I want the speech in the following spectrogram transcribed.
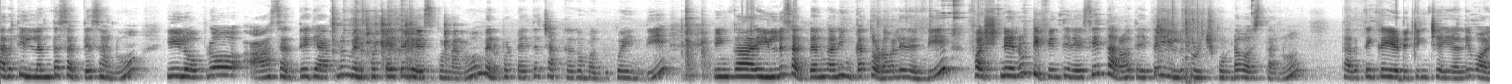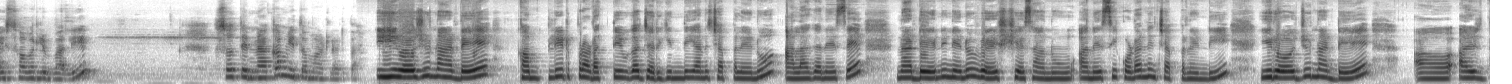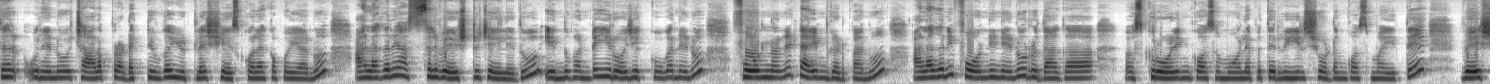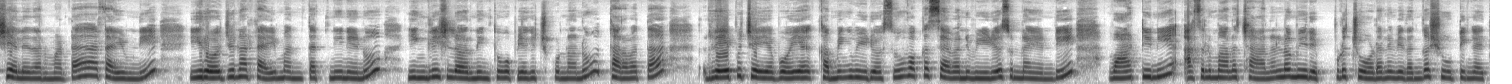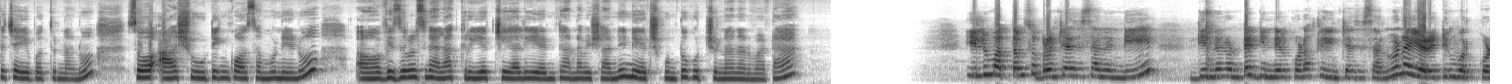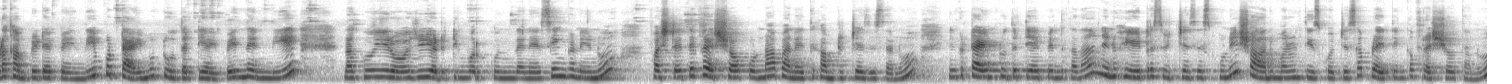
తర్వాత ఇల్లంతా సర్దేశాను. ఈ లోపల ఆ సర్దే గ్యాప్లో మినపట్టు అయితే వేసుకున్నాను. మినపట్టు అయితే చక్కగా మగ్గిపోయింది. ఇంకా ఇల్లు సర్దాను కానీ ఇంకా తొడవలేదండి. ఫస్ట్ నేను టిఫిన్ తినేసి తర్వాత అయితే ఇల్లు తుడుచుకుంటూ వస్తాను. తర్వాత ఇంకా ఎడిటింగ్ చేయాలి వాయిస్ ఓవర్లు ఇవ్వాలి. సో తిన్నాక మీతో మాట్లాడతా. ఈరోజు నా డే కంప్లీట్ ప్రొడక్టివ్గా జరిగింది అని చెప్పలేను. అలాగనేసే నా డేని నేను వేస్ట్ చేశాను అనేసి కూడా నేను చెప్పనండి ఈరోజు నా డే ఐదర్ నేను చాలా ప్రొడక్టివ్గా యూటిలైజ్ చేసుకోలేకపోయాను. అలాగనే అస్సలు వేస్ట్ చేయలేదు. ఎందుకంటే ఈరోజు ఎక్కువగా నేను ఫోన్లోనే టైం గడిపాను. అలాగని ఫోన్ని నేను వృధాగా స్క్రోలింగ్ కోసమో లేకపోతే రీల్స్ చూడడం కోసం అయితే వేస్ట్ చేయలేదనమాట టైంని ఈరోజు నా టైం అంతటిని నేను ఇంగ్లీష్ లెర్నింగ్కి ఉపయోగించుకున్నాను. తర్వాత రేపు చేయబోయే కమింగ్ వీడియోస్ ఒక సెవెన్ వీడియోస్ ఉన్నాయండి. వాటిని అసలు మన ఛానల్లో మీరు ఎప్పుడు చూడని విధంగా షూటింగ్ అయితే చేయబోతున్నాను. సో ఆ షూటింగ్ కోసము నేను విజువల్స్ని ఎలా క్రియేట్ చేయాలి ఏంటి అన్న విషయాన్ని నేర్చుకుంటూ కూర్చున్నాను అనమాట ఇల్లు మొత్తం శుభ్రం చేసేసానండి. గిన్నెలు ఉంటే గిన్నెలు కూడా క్లీన్ చేసేసాను. నా ఎడిటింగ్ వర్క్ కూడా కంప్లీట్ అయిపోయింది. ఇప్పుడు టైం టూ థర్టీ అయిపోయిందండి. నాకు ఈరోజు ఎడిటింగ్ వర్క్ ఉందనేసి ఇంకా నేను ఫస్ట్ అయితే ఫ్రెష్ అవ్వకుండా పని అయితే కంప్లీట్ చేసేసాను. ఇంకా టైం టూ థర్టీ అయిపోయింది కదా నేను హీటర్ స్విచ్ చేసేసుకుని షాను మనం తీసుకొచ్చేసి అప్పుడైతే ఇంకా ఫ్రెష్ అవుతాను.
